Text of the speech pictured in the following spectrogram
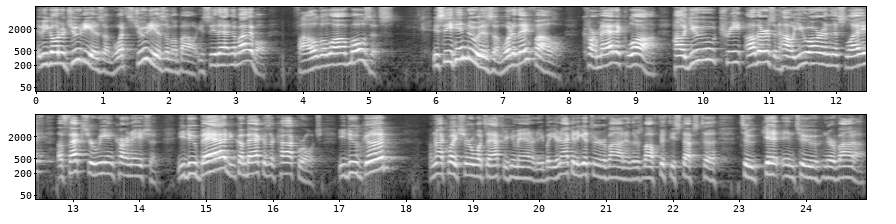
If you go to Judaism, what's Judaism about? You see that in the Bible. Follow the law of Moses. You see, Hinduism, what do they follow? Karmatic law. How you treat others and how you are in this life affects your reincarnation. You do bad, you come back as a cockroach. You do good, I'm not quite sure what's after humanity, but you're not going to get to nirvana. There's about 50 steps to, to get into nirvana.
